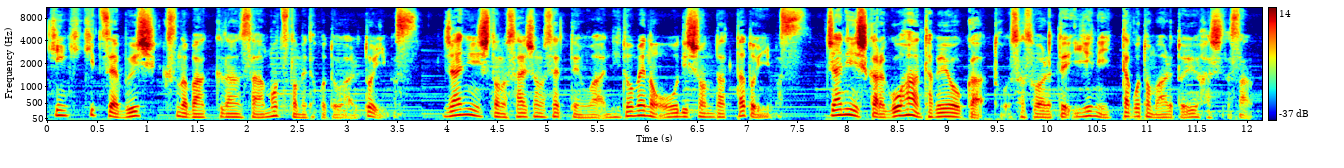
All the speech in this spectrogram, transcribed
キンキキッズや V6 のバックダンサーも務めたことがあると言います。ジャニー氏との最初の接点は2度目のオーディションだったと言います。ジャニー氏からご飯食べようかと誘われて家に行ったこともあるという橋田さん。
